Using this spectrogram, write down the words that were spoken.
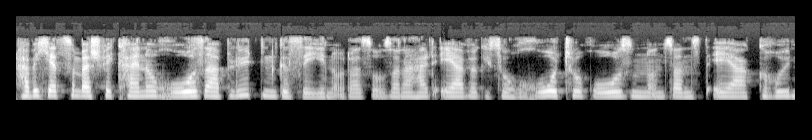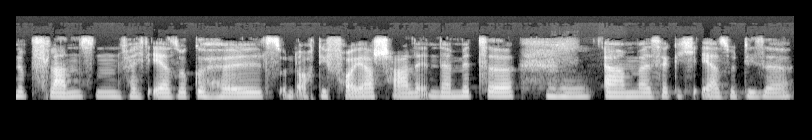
habe ich jetzt zum Beispiel keine rosa Blüten gesehen oder so, sondern halt eher wirklich so rote Rosen und sonst eher grüne Pflanzen, vielleicht eher so Gehölz und auch die Feuerschale in der Mitte, mhm. ähm, weil es wirklich eher so diese,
